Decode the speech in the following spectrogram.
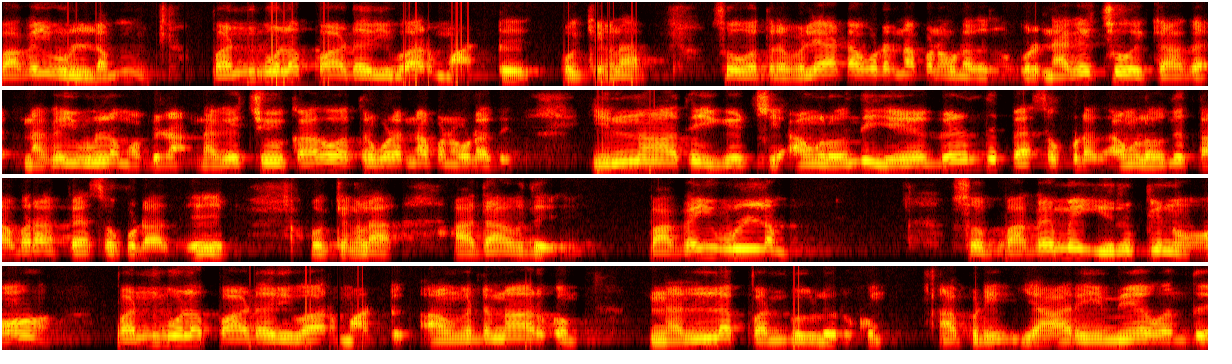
பகை உள்ளம் பண்புல பாடறிவார் மாட்டு. ஓகேங்களா? சோ ஒருத்தர் விளையாட்டா கூட என்ன பண்ணக்கூடாதுங்க ஒரு நகைச்சுவைக்காக நகை உள்ளம் அப்படின்னா நகைச்சுவைக்காக ஒருத்தர் கூட என்ன பண்ணக்கூடாது? இன்னாத இகழ்ச்சி. அவங்கள வந்து எகழ்ந்து பேசக்கூடாது. அவங்கள வந்து தவறா பேசக்கூடாது. ஓகேங்களா? அதாவது பகை உள்ளம். சோ பகைமை இருப்பினும் பண்புல பாடறிவார் மாட்டு. அவங்ககிட்ட என்ன இருக்கும். நல்ல பண்புகள் இருக்கும். அப்படி யாரையுமே வந்து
